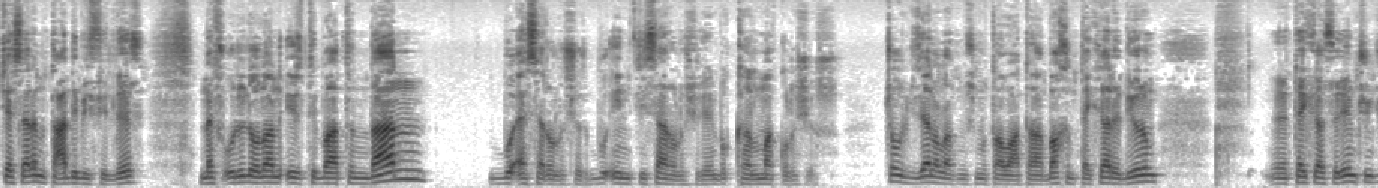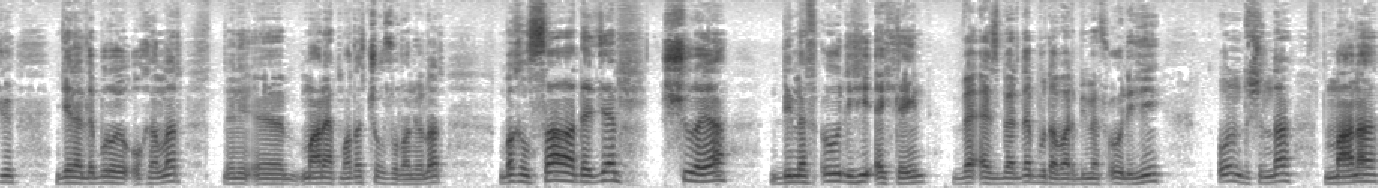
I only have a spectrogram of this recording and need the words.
kesere müteaddi bir fiildir. Mef'ulüyle olan irtibatından bu eser oluşur. Bu inkisar oluşur. Yani bu kırılmak oluşur. Çok güzel anlatmış mutavata. Bakın tekrar ediyorum. Ee, tekrar söyleyeyim çünkü genelde burayı okuyanlar yani e, mana yapmada çok zorlanıyorlar. Bakın sadece şuraya bir mef'ulihi ekleyin ve ezberde bu da var bir mef'ulihi. Onun dışında mana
